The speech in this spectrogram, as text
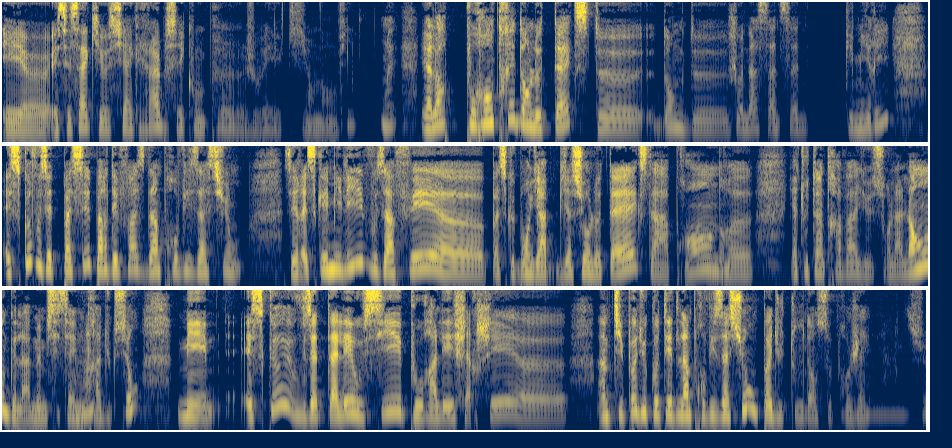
et, euh, et c'est ça qui est aussi agréable, c'est qu'on peut jouer qui en a envie. Et alors, pour entrer dans le texte euh, donc de Jonas Hansen Kemiri, est-ce que vous êtes passé par des phases d'improvisation? C'est-à-dire, est-ce qu'Émilie vous a fait euh, parce que bon, il y a bien sûr le texte à apprendre, euh, il y a tout un travail sur la langue là, même si c'est une Mhm. traduction. Mais est-ce que vous êtes allé aussi pour aller chercher euh, un petit peu du côté de l'improvisation ou pas du tout dans ce projet? Je,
